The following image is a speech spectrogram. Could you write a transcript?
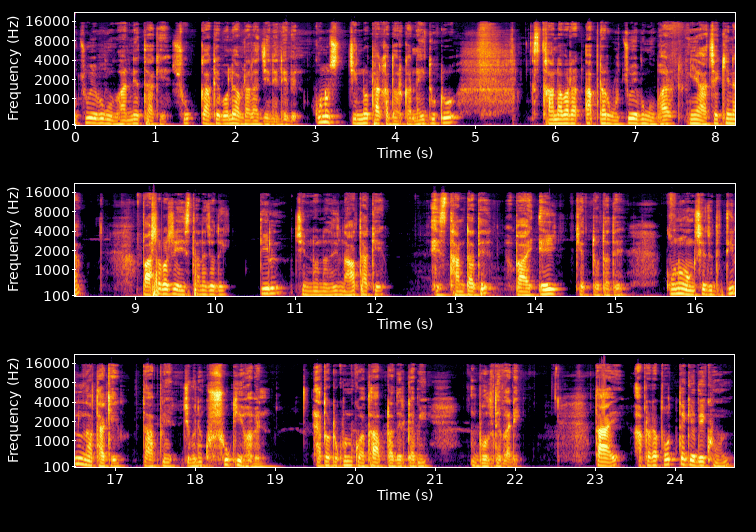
উঁচু এবং উভার নিয়ে থাকে, সুখ কাকে বলে আপনারা জেনে নেবেন। কোনো চিহ্ন থাকা দরকার নেই। দুটো স্থান আবার আপনার উঁচু এবং উভার নিয়ে আছে কি না পাশাপাশি এই স্থানে যদি তিল চিহ্ন যদি না থাকে, এই স্থানটাতে বা এই ক্ষেত্রটাতে কোনো অংশে যদি তিল না থাকে, তা আপনি জীবনে খুব সুখী হবেন। এতটুকুন কথা আপনাদেরকে আমি বলতে পারি। তাই আপনারা প্রত্যেকে দেখুন,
